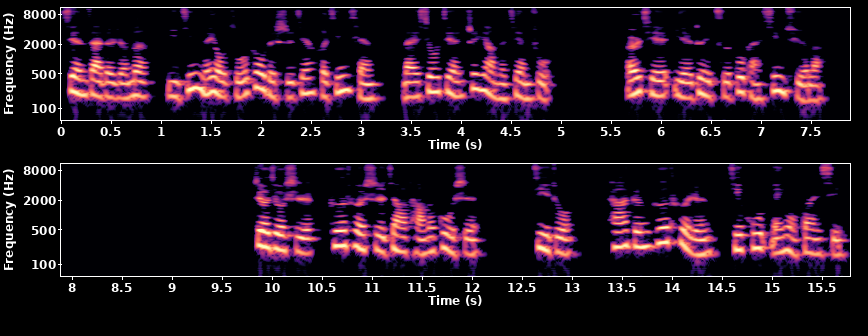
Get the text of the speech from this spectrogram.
现在的人们已经没有足够的时间和金钱来修建这样的建筑。而且也对此不感兴趣了。这就是哥特式教堂的故事。记住，它跟哥特人几乎没有关系。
